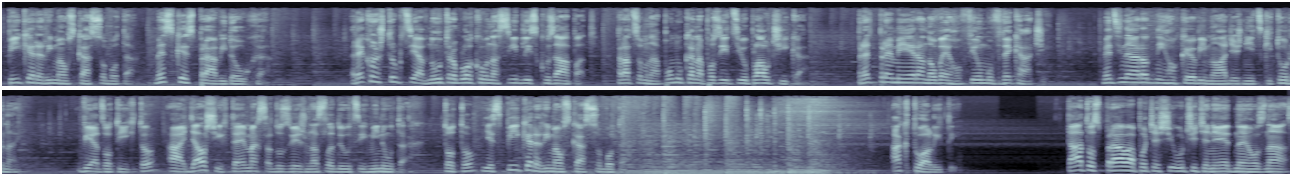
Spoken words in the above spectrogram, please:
speaker Rimavská sobota. Mestské správy do ucha. Rekonštrukcia vnútroblokov na sídlisku Západ. Pracovná ponuka na pozíciu plavčíka. Predpremiéra nového filmu v Dekáči. Medzinárodný hokejový mládežnícky turnaj. Viac o týchto a aj ďalších témach sa dozvieš v nasledujúcich minútach. Toto je speaker Rimavská sobota. Aktuality. Táto správa poteší určite nejedného z nás.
